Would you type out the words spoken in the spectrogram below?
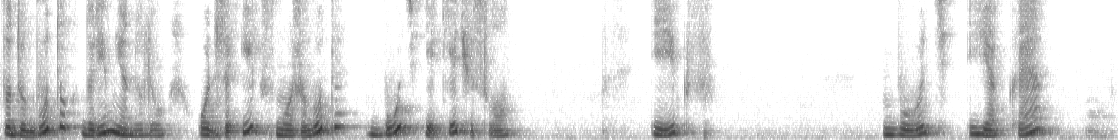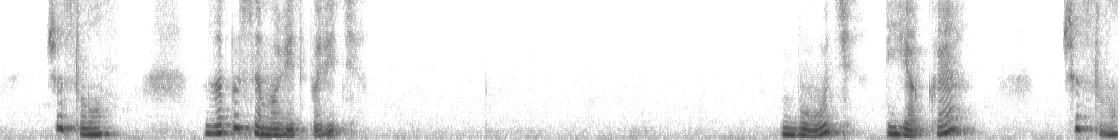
то добуток дорівнює 0. Отже, х може бути будь-яке число. х будь-яке число. Записуємо відповідь. Будь-яке число.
